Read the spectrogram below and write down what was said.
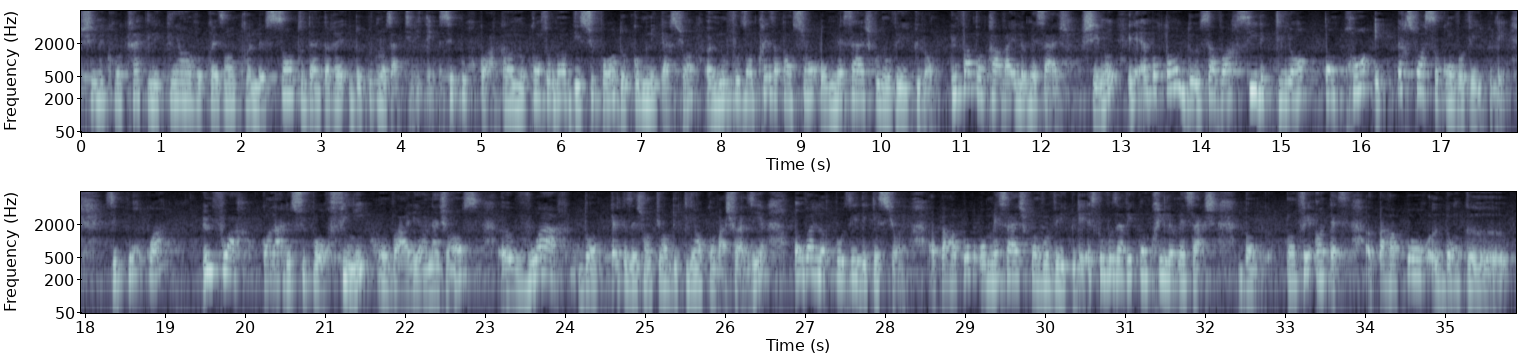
Chez Microcrète, les clients représentent le centre d'intérêt de toutes nos activités. C'est pourquoi, quand nous concevons des supports de communication, euh, nous faisons très attention au message que nous véhiculons. Une fois qu'on travaille le message chez nous, il est important de savoir si le client comprend et perçoit ce qu'on veut véhiculer. C'est pourquoi une fois qu'on a le support fini, on va aller en agence, euh, voir donc quelques échantillons de clients qu'on va choisir. On va leur poser des questions euh, par rapport au message qu'on veut véhiculer. Est-ce que vous avez compris le message? Donc, on fait un test euh, par rapport donc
